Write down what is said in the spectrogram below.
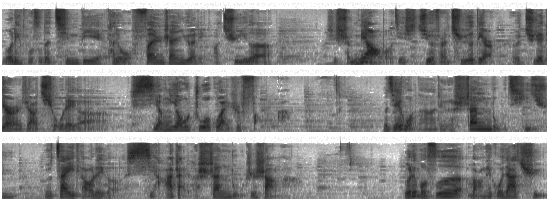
俄里普斯的亲爹，他就翻山越岭啊，去一个是神庙吧，我记得去反正去一个地儿，去这地儿是要求这个降妖捉怪之法。那结果呢，这个山路崎岖，就在一条这个狭窄的山路之上啊。俄里普斯往这国家去，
